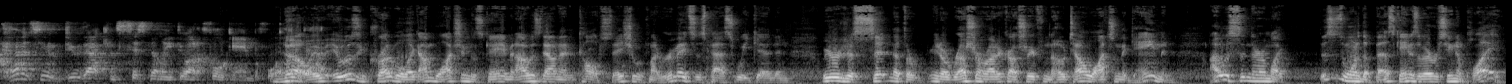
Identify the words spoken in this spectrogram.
I haven't seen him do that consistently throughout a full game before. No, that. it, it was incredible. Like I'm watching this game, and I was down in College Station with my roommates this past weekend, and we were just sitting at the you know restaurant right across the street from the hotel watching the game, and I was sitting there. I'm like, this is one of the best games I've ever seen him play,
